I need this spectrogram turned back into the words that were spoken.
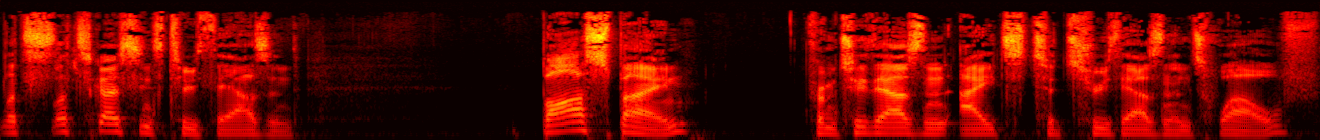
Let's let's go since 2000. Bar Spain, from 2008 to 2012.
